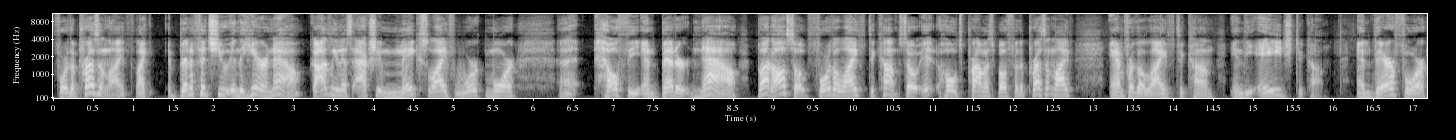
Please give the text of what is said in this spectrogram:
for the present life, like it benefits you in the here and now. Godliness actually makes life work more uh, healthy and better now, but also for the life to come. So it holds promise both for the present life and for the life to come in the age to come. And therefore,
